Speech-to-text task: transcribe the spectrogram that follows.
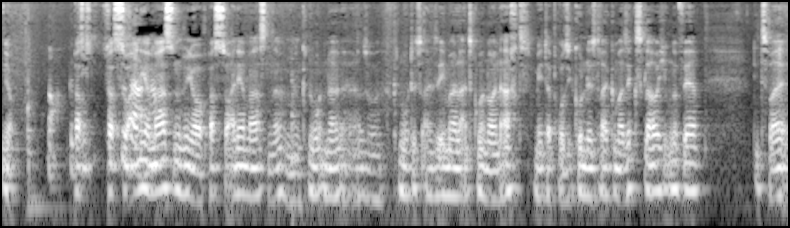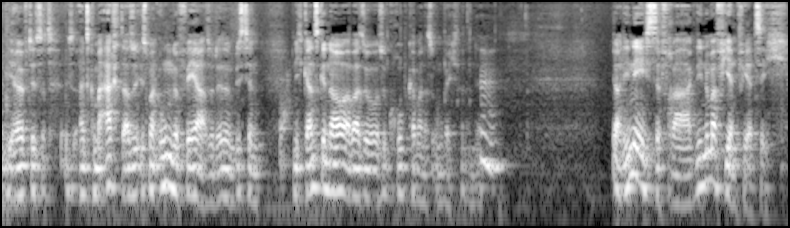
Ja. Ja passt, passt so einigermaßen, ne? ja, passt so einigermaßen, ne? Mein Knoten, ne? also Knoten ist 1 e mal 1,98, Meter pro Sekunde ist 3,6, glaube ich, ungefähr. Die zwei, die Hälfte ist, ist 1,8, also ist man ungefähr, also das ist ein bisschen, nicht ganz genau, aber so, so grob kann man das umrechnen. Mhm. Ja, die nächste Frage, die Nummer 44.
